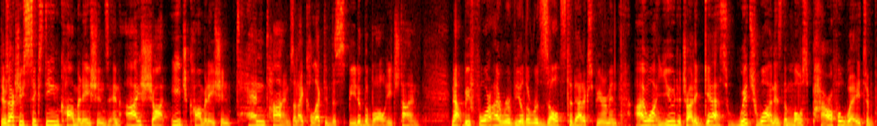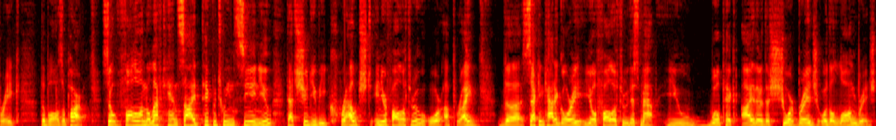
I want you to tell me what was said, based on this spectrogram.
There's actually 16 combinations and I shot each combination 10 times and I collected the speed of the ball each time. Now, before I reveal the results to that experiment, I want you to try to guess which one is the most powerful way to break the balls apart. So follow on the left-hand side, pick between C and U. That should you be crouched in your follow through or upright. The second category, you'll follow through this map, you will pick either the short bridge or the long bridge.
